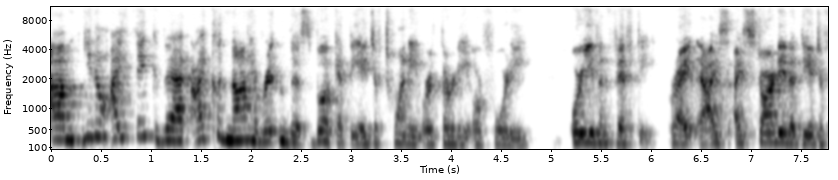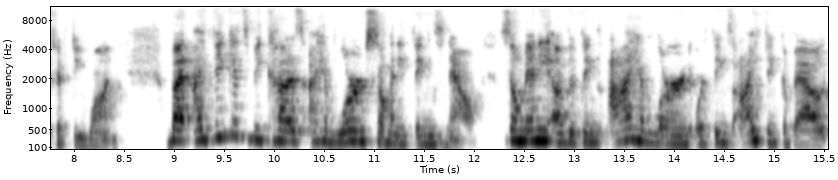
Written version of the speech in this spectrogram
Um, you know, I think that I could not have written this book at the age of twenty or thirty or forty or even fifty. Right? I, I started at the age of fifty-one, but I think it's because I have learned so many things now. So many of the things I have learned or things I think about,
